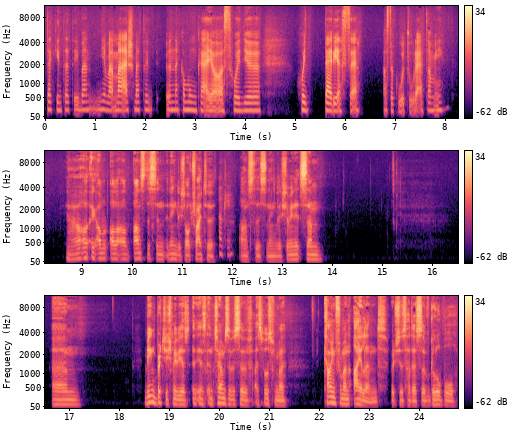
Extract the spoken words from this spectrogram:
tekintetében nyilván más, mert hogy önnek a munkája az, hogy, ö, hogy terjessze azt a kultúrát, ami... Yeah, I'll, I'll, I'll answer this in, in English. I'll try to okay. answer this in English. I mean, it's um, um, being British, maybe as, as in terms of a sort of, I suppose, from a coming from an island which has had a sort of global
